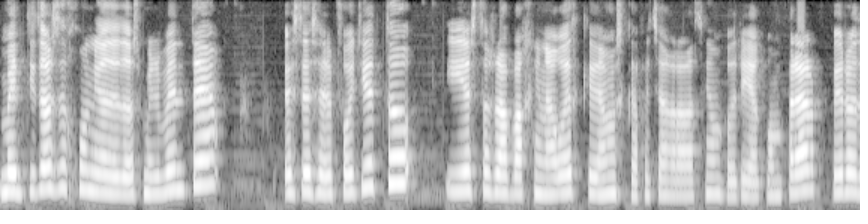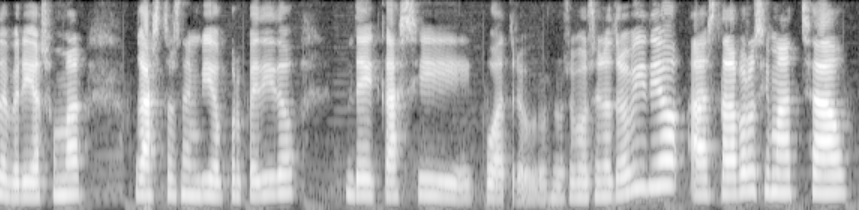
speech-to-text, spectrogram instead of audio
22 de junio de 2020, este es el folleto y esta es la página web que vemos que a fecha de grabación podría comprar pero debería sumar gastos de envío por pedido de casi 4 euros. Nos vemos en otro vídeo. Hasta la próxima. Chao.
